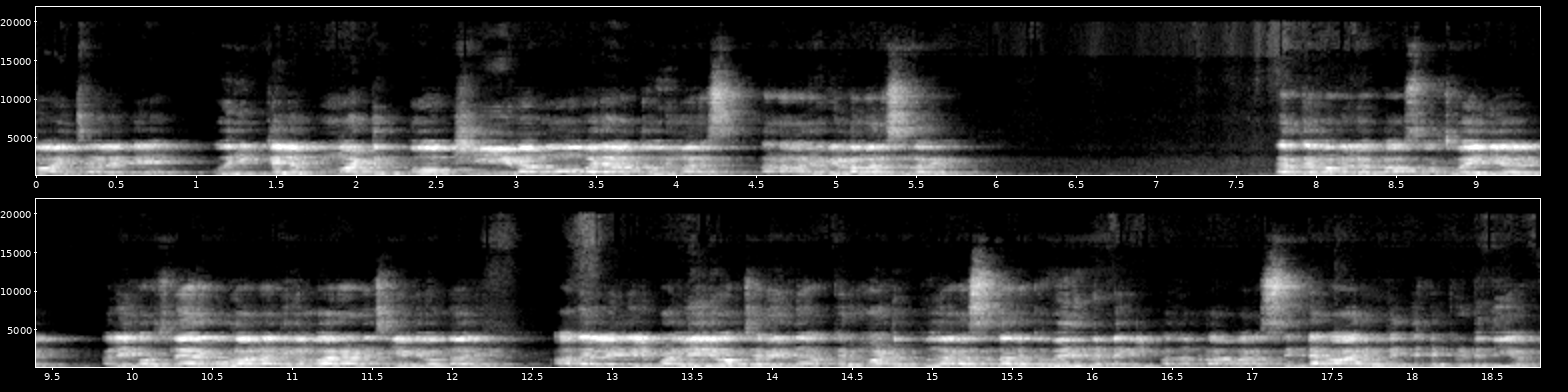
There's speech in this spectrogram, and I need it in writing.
വായിച്ചാലൊക്കെ ഒരിക്കലും മടുപ്പോ ക്ഷീണമോ വരാത്ത ഒരു മനസ്സ്. അതാണ് ആരോഗ്യമുള്ള മനസ്സെന്ന് പറയുന്നത്. നേരത്തെ പറഞ്ഞല്ലോ ക്ലാസ് കുറച്ച് വൈകിയാൽ അല്ലെങ്കിൽ കുറച്ച് നേരം കൂടാൻ അധികം പാരായണം ചെയ്യേണ്ടി വന്നാൽ അതല്ലെങ്കിൽ പള്ളിയിൽ കുറച്ച് ഇരുന്ന് ഒക്കെ ഒരു മടുപ്പ് അലസത അതൊക്കെ വരുന്നുണ്ടെങ്കിൽ അത് നമ്മുടെ ആ മനസ്സിന്റെ ആരോഗ്യത്തിന്റെ കെടുതിയാണ്.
